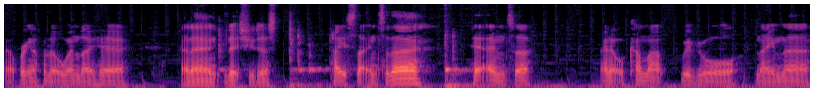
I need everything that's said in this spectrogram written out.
I'll bring up a little window here, and then literally just paste that into there, hit enter, and it will come up with your name there.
